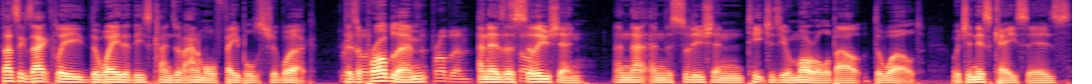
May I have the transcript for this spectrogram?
that's exactly the way that these kinds of animal fables should work. There's a problem, there's a problem, and there's a solution, and that and the solution teaches you a moral about the world, which in this case is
